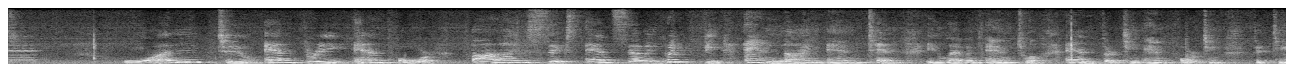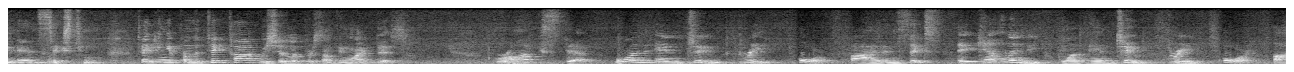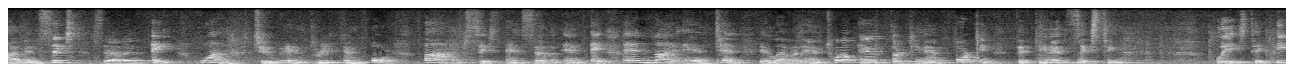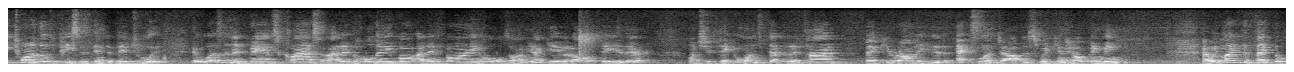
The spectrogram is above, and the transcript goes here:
One, two, and three, and four, five, six, and seven, quick feet, and nine, and 10, 11, and 12, and 13, and 14, 15, and 16. Taking it from the tick-tock, we should look for something like this. Rock step, one and two, three, four, five and six, eight count Lindy, one and two, three, four, five and six, seven, eight, one, two and three and four, five, six and seven and eight, and nine and 10, 11 and 12, and 13 and 14, 15 and 16. Please take each one of those pieces individually. It was an advanced class and I didn't hold any bar, I didn't bar any holds on you. I gave it all to you there. I want you to take it one step at a time. Thank you, Rhonda. You did an excellent job this week in helping me. And we'd like to thank the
